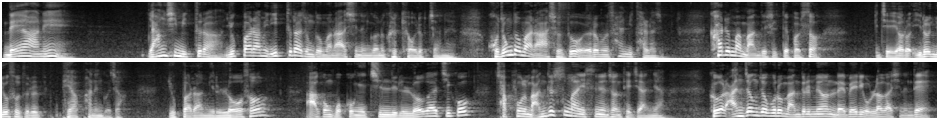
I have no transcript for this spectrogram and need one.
내 안에 양심이 있더라, 육바람이 있더라 정도만 아시는 거는 그렇게 어렵지 않아요. 그 정도만 아셔도 여러분 삶이 달라집니다. 카르만 만드실 때 벌써 이제 여러 이런 요소들을 배합하는 거죠. 육바라미를 넣어서 아공복공의 진리를 넣어가지고 작품을 만들 수만 있으면 전 되지 않냐. 그걸 안정적으로 만들면 레벨이 올라가시는데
